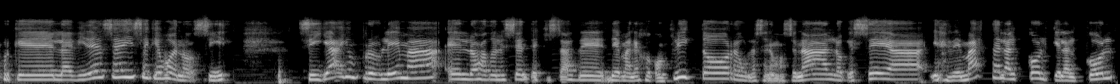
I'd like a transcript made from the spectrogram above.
porque la evidencia dice que, bueno, si, si ya hay un problema en los adolescentes, quizás de, manejo de conflicto, regulación emocional, lo que sea, y además está el alcohol, que el alcohol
